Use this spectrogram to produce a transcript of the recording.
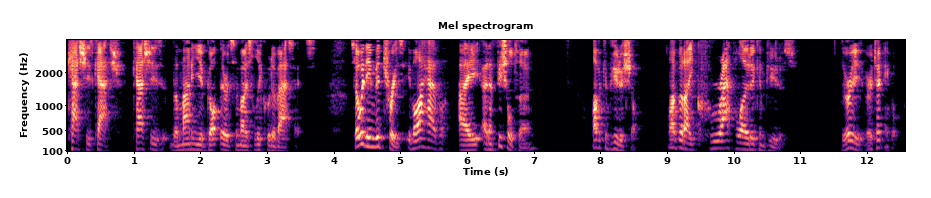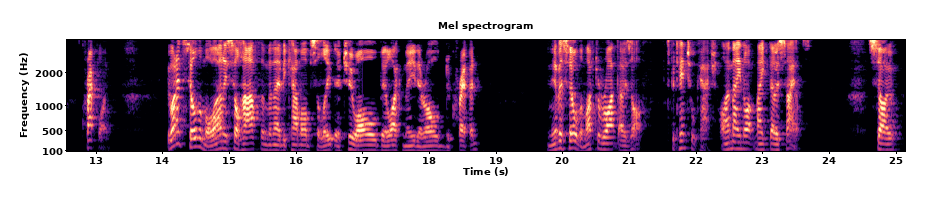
Cash is cash. Cash is the money you've got there. It's the most liquid of assets. So with inventories, if I have a, an official term, I have a computer shop. I've got a crap load of computers. It's very, very technical. Crap load. If I don't sell them all, I only sell half of them and they become obsolete. They're too old. They're like me. They're old, decrepit. You never sell them. I have to write those off. It's potential cash. I may not make those sales. So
